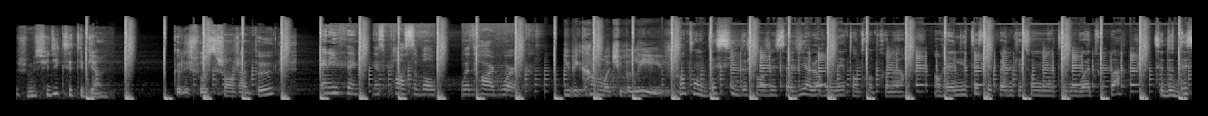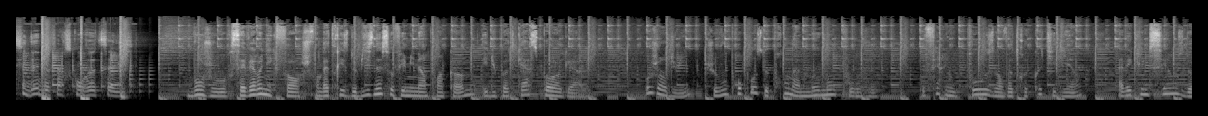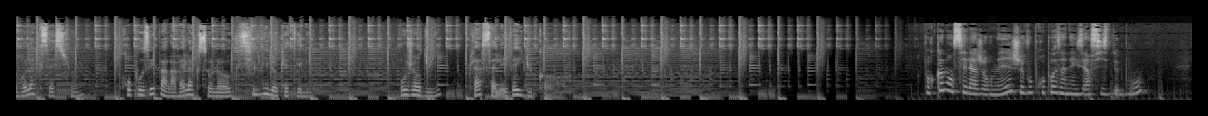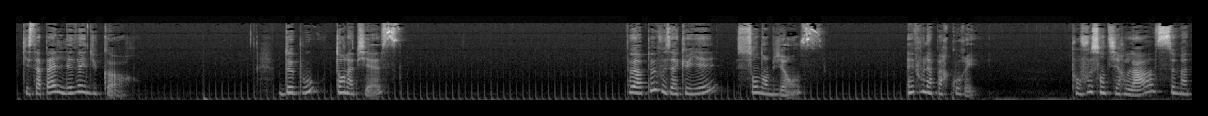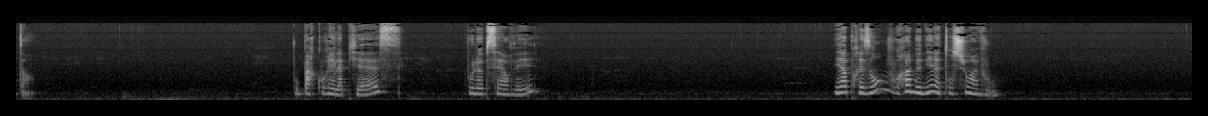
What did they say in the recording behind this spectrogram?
Je me suis dit que c'était bien, que les choses changent un peu. Anything is possible with hard work. You become what you believe. Quand on décide de changer sa vie, alors on est entrepreneur. En réalité, c'est pas une question de monter une boîte ou pas, c'est de décider de faire ce qu'on veut de sa vie. Bonjour, c'est Véronique Forge, fondatrice de businessauféminin.com et du podcast Power Girl. Aujourd'hui, je vous propose de prendre un moment pour vous, de faire une pause dans votre quotidien avec une séance de relaxation proposée par la relaxologue Sylvie Locatelli. Aujourd'hui, place à l'éveil du corps. Pour commencer la journée, je vous propose un exercice debout qui s'appelle l'éveil du corps. Debout dans la pièce, peu à peu vous accueillez son ambiance et vous la parcourez pour vous sentir là ce matin. Vous parcourez la pièce, vous l'observez. Et à présent, vous ramenez l'attention à vous.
